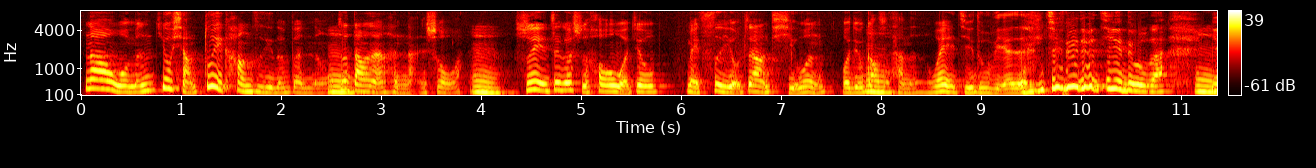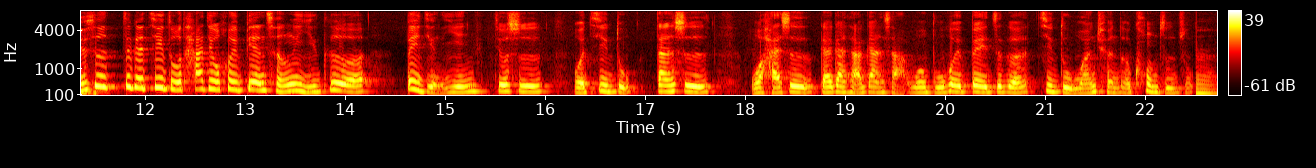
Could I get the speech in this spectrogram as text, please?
那我们又想对抗自己的本能，这当然很难受啊。嗯，所以这个时候我就每次有这样提问，我就告诉他们，我也嫉妒别人，嫉妒就嫉妒吧。于是这个嫉妒它就会变成一个背景音，就是我嫉妒，但是我还是该干啥干啥，我不会被这个嫉妒完全的控制住。嗯，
